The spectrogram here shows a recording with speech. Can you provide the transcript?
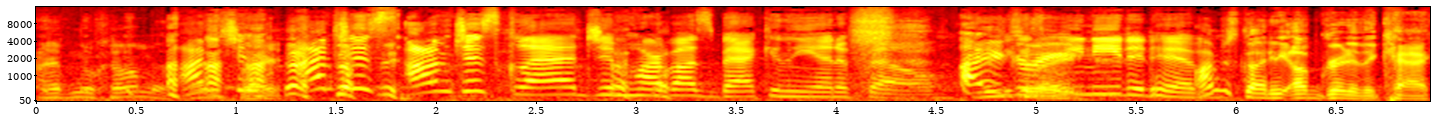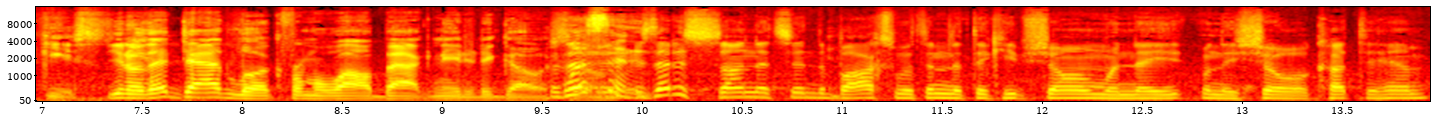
I have no comment. I'm just, I'm just, I'm just glad Jim Harbaugh's back in the NFL. I agree. We needed him. I'm just glad he upgraded the khakis. You know, that dad look from a while back needed to go. Is So- that, is that his son that's in the box with him that they keep showing when they when they show a cut to him?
